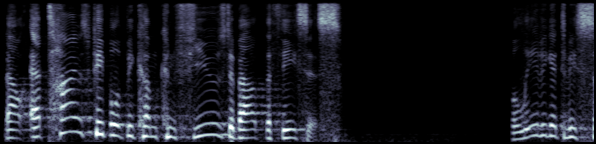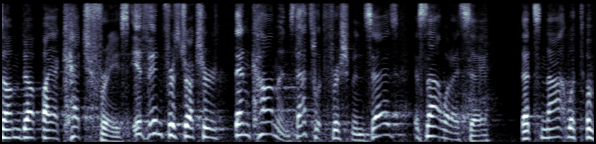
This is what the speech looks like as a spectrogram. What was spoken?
Now, at times people have become confused about the thesis, believing it to be summed up by a catchphrase if infrastructure, then commons. That's what Frischmann says. It's not what I say. That's not, what the,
